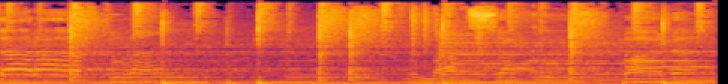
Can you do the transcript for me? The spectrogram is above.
antara tulang memaksaku pada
